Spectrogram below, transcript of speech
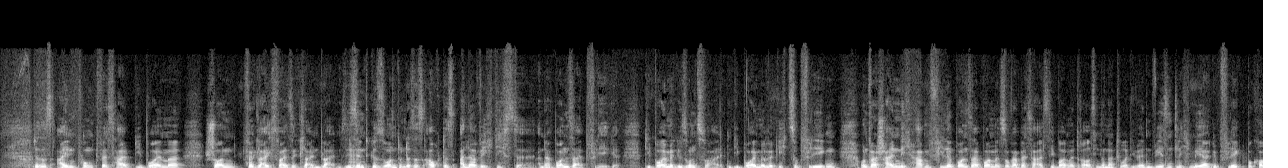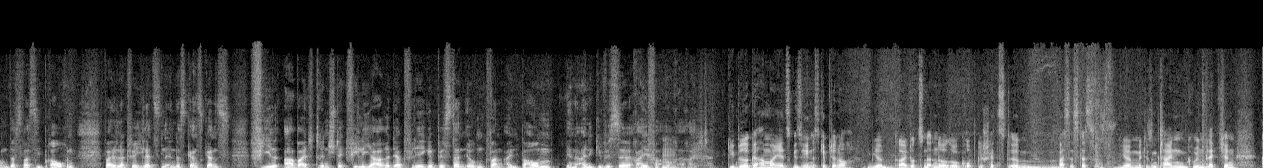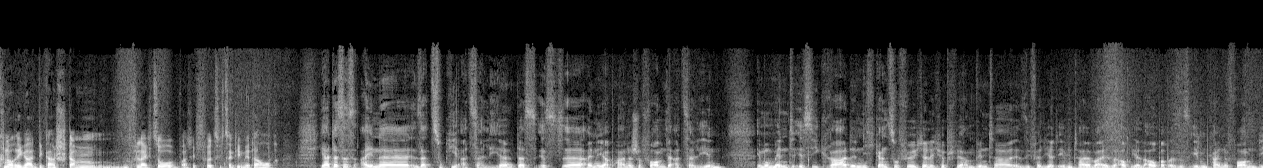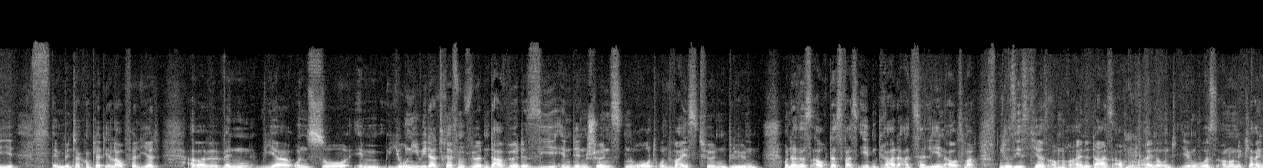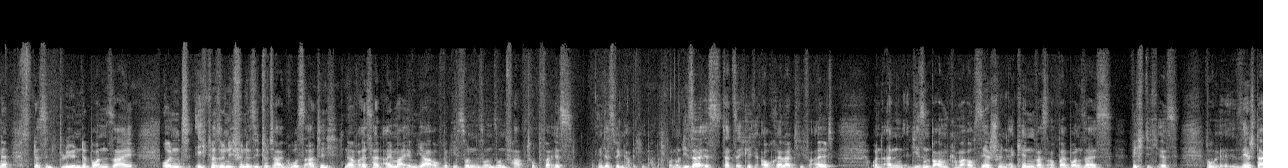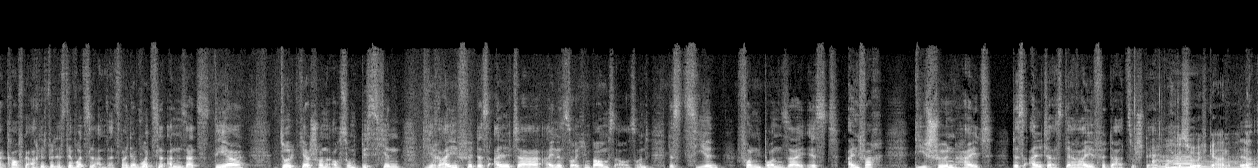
Das ist ein Punkt, weshalb die Bäume schon vergleichsweise klein bleiben. Sie sind gesund und das ist auch das Allerwichtigste an der Bonsai-Pflege, die Bäume gesund zu halten, die Bäume wirklich zu pflegen. Und wahrscheinlich haben viele Bonsai-Bäume es sogar besser als die Bäume draußen in der Natur. Die werden wesentlich mehr gepflegt, bekommen das, was sie brauchen, weil natürlich letzten Endes ganz, ganz viel Arbeit drin steckt, viele Jahre der Pflege, bis dann irgendwann ein Baum eine, eine gewisse Reife auch erreicht hat. Die Birke haben wir jetzt gesehen. Es gibt ja noch hier drei Dutzend andere, so grob geschätzt. Ähm, was ist das hier mit diesen kleinen grünen Blättchen? Knorriger, dicker Stamm, vielleicht so, weiß ich, 40 Zentimeter hoch. Ja, das ist eine Satsuki-Azalee. Das ist äh, eine japanische Form der Azaleen. Im Moment ist sie gerade nicht ganz so fürchterlich hübsch. Wir haben Winter. Sie verliert eben teilweise auch ihr Laub, aber es ist eben keine Form, die im Winter komplett ihr Laub verliert. Aber wenn wir uns so im Juni wieder treffen würden, da würde sie in den schönsten Rot- und Weißtönen blühen. Und das ist auch das, was eben gerade Azaleen ausmacht. Und du siehst, hier ist auch noch eine, da ist auch noch eine und irgendwo ist auch noch eine kleine. Das sind blühende Bonsai. Und ich persönlich finde sie total großartig, ne, weil es halt einmal im Jahr auch wirklich so ein, so ein, so ein Farbtupfer ist. Und deswegen habe ich ein paar davon. Und dieser ist tatsächlich auch relativ alt. Und an diesem Baum kann man auch sehr schön erkennen, was auch bei Bonsais wichtig ist, wo sehr stark drauf geachtet wird, ist der Wurzelansatz. Weil der Wurzelansatz, der drückt ja schon auch so ein bisschen die Reife, das Alter eines solchen Baums aus. Und das Ziel von Bonsai ist einfach die Schönheit des Alters, der Reife darzustellen. Ach, das höre ich gerne. Ja.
